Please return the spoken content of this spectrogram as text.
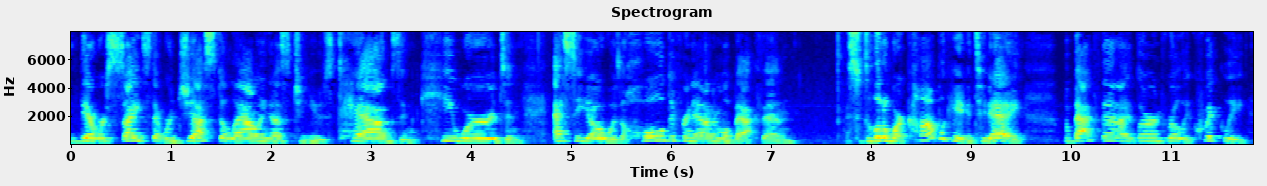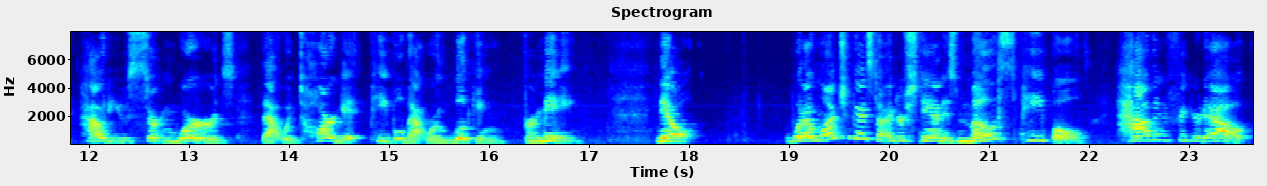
there were sites that were just allowing us to use tags and keywords and SEO was a whole different animal back then. So it's a little more complicated today, but back then I learned really quickly how to use certain words that would target people that were looking for me. Now, what I want you guys to understand is most people haven't figured out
